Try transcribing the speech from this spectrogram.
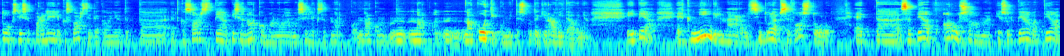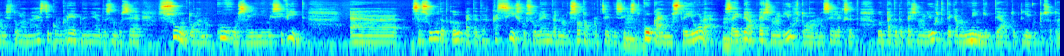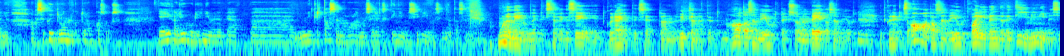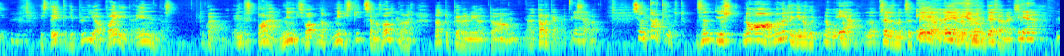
tooks lihtsalt paralleeli kas või arstidega on ju, et, et, et kas arst peab ise narkomaan olema selleks, et narko, narko, nark, narkootikumitest kuidagi ravida, on ju. ei pea, ehk mingil määral siin tuleb see vastuolu, et sa pead aru saama ja sul peavad teadmised olema hästi konkreetne nii-öelda nagu see suund olema kuhu sa inimesi viid äh, sa suudad ka õpetada ka siis, kui sul endal nagu sada protsenti sellist mm -hmm. kogemust ei ole mm. -hmm. sa ei pea personalijuht olema selleks, et õpetada personalijuhti tegema mingid teatud liigutused, on ju. aga see kõik loomulikult tuleb kasuks ja igal juhul inimene peab äh, mingil tasemel olema selleks, et inimesi viima sinna tasemele. mulle meenub näiteks sellega see, et kui räägitakse, et on, ütleme, et, et on A-taseme juht, eks ole mm, -hmm. B-taseme juht mm. -hmm. et kui näiteks A-taseme juht valib endale tiimi inimesi mm, -hmm. siis ta ikkagi püüab valida endast tugevamaid, endast paremaid mingis noh, mingis kitsamas valdkonnas mm -hmm. natukene nii-öelda mm -hmm. targemaid, eks yeah. ole see on tark juht. see on just, no A, no ma ütlengi nagu, nagu noh, no selles mõttes, et B, B on nagu, nagu kehvem, eks ju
